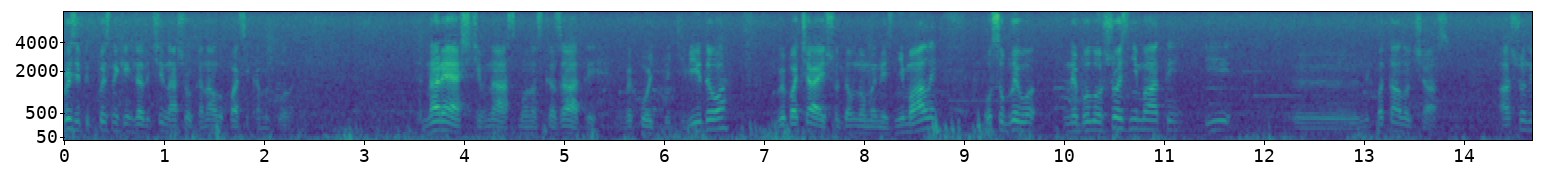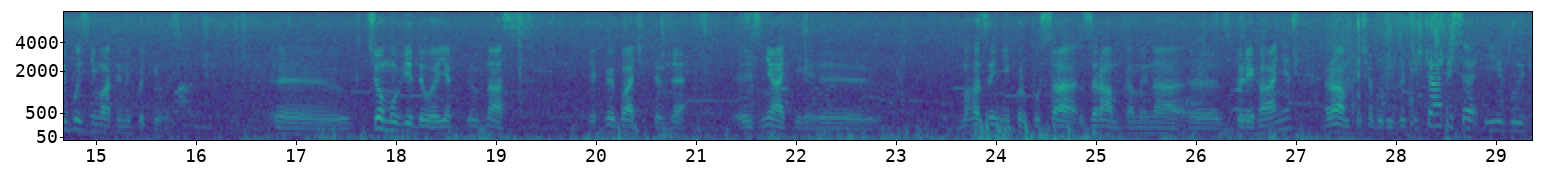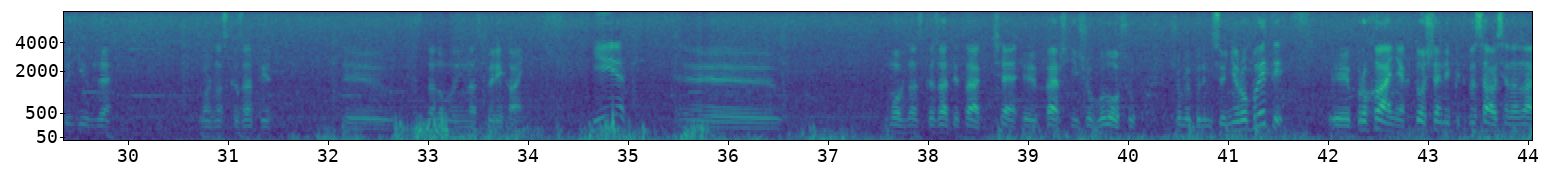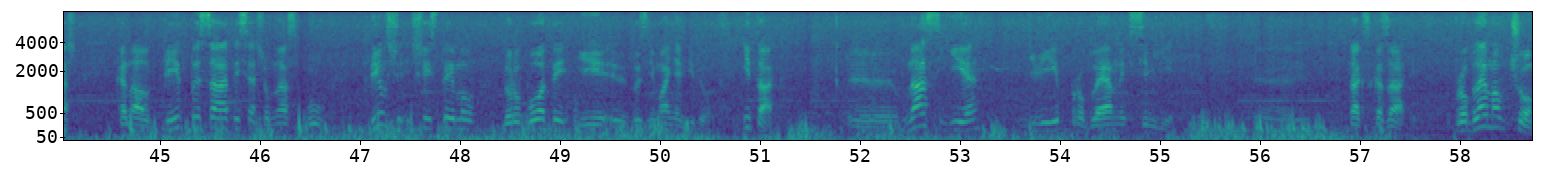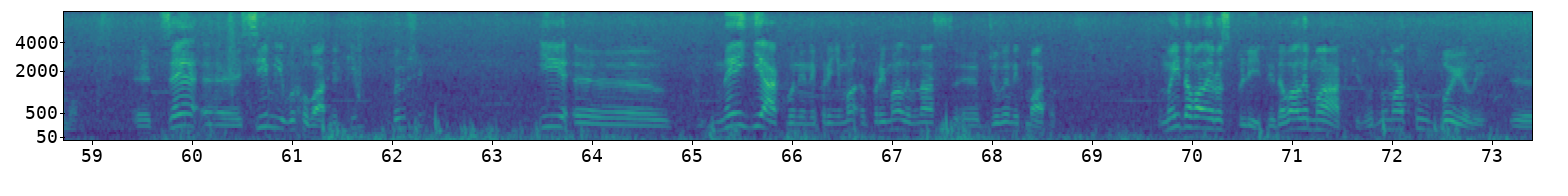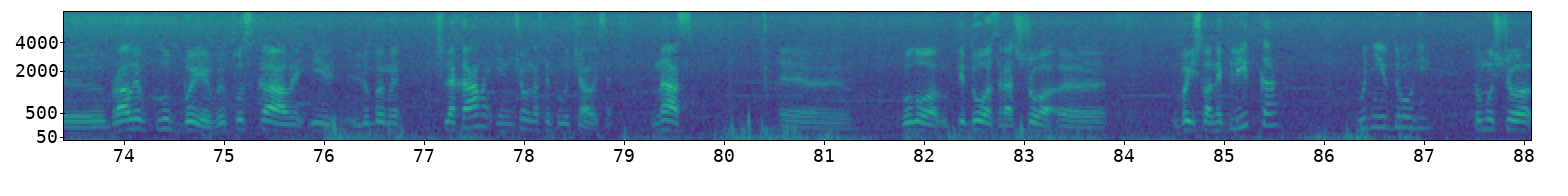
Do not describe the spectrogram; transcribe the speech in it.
Друзі, підписники і глядачі нашого каналу Пасіка Микола. Нарешті в нас, можна сказати, виходить відео. Вибачаю, що давно ми не знімали. Особливо не було що знімати і е, не вистачало часу. А що-небудь знімати не хотілося. Е, в цьому відео, як в нас, як ви бачите, вже зняті е, магазинні корпуса з рамками на е, зберігання. Рамки ще будуть зачищатися і будуть тоді вже, можна сказати, е, встановлені на зберігання. І е, можна сказати так, перш ніж оголошу, що ми будемо сьогодні робити. Прохання, хто ще не підписався на наш канал, підписатися, щоб у нас був більший стимул до роботи і до знімання відео. І так, в нас є дві проблемних сім'ї. Е, Так сказати. Проблема в чому? Е, Це е, сім'ї виховательки бивші. І ніяк вони не приймали в нас бджолиних маток. Ми давали розпліт, і давали матки, одну матку вбили, брали в клуби, випускали і любими шляхами, і нічого в нас не вийшло. У нас було підозра, що е, вийшла неплітка в одній і в другій, тому що е,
